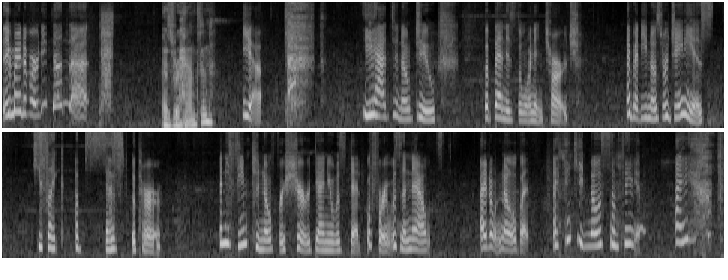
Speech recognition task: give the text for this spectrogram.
They might have already done that. Ezra Hansen? Yeah. He had to know too, but Ben is the one in charge. I bet he knows where Janie is. He's like obsessed with her. And he seemed to know for sure Daniel was dead before it was announced. I don't know, but I think he knows something. I.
